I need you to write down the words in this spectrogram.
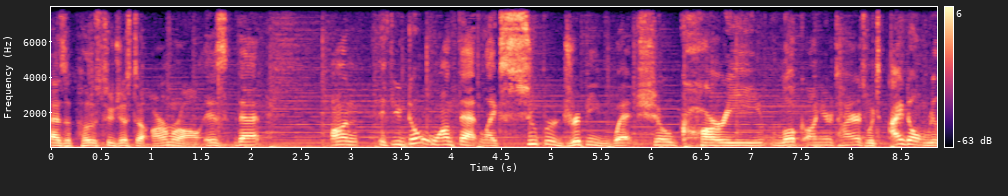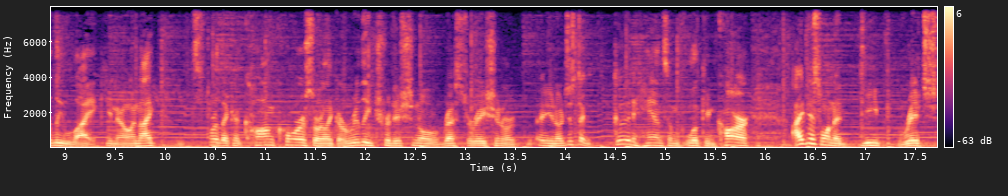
as opposed to just an armor all is that on if you don't want that like super drippy wet show car-y look on your tires which i don't really like you know and like for like a concours or like a really traditional restoration or you know just a good handsome looking car i just want a deep rich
